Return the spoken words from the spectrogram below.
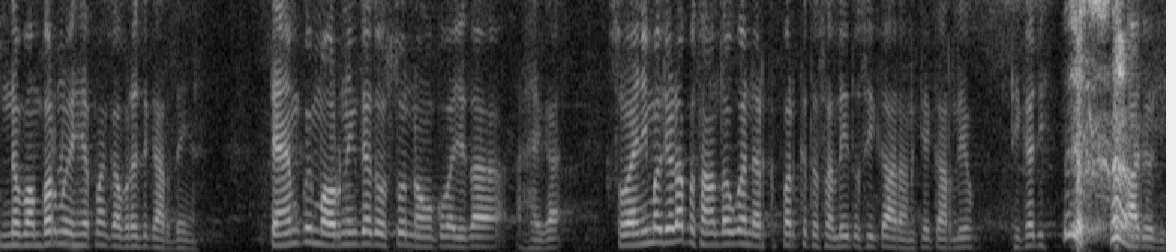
ਨਵੰਬਰ ਨੂੰ ਇਹ ਆਪਾਂ ਕਵਰੇਜ ਕਰਦੇ ਹਾਂ। ਟਾਈਮ ਕੋਈ ਮਾਰਨਿੰਗ ਦਾ ਦੋਸਤੋ 9 ਵਜੇ ਦਾ ਹੈਗਾ। ਸੋ ਐਨੀਮਲ ਜਿਹੜਾ ਪਸੰਦ ਆਊਗਾ ਨਰਕ ਪਰਕ ਤਸੱਲੀ ਤੁਸੀਂ ਘਰ ਆਣ ਕੇ ਕਰ ਲਿਓ। ਠੀਕ ਹੈ ਜੀ? ਆਜੋ ਜੀ।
